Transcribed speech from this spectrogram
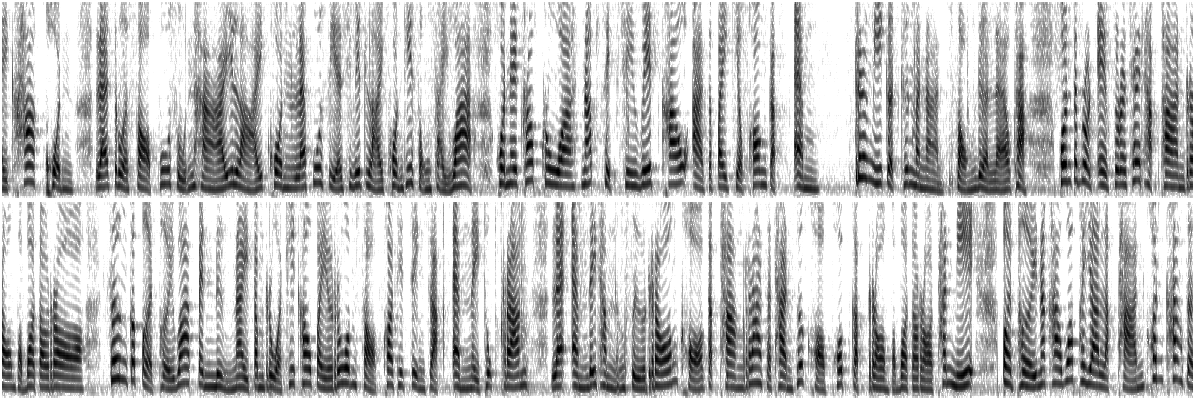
ด์ฆ่าคน และตรวจสอบผู้สูญหายหลายคน และผู้เสียชีวิตหลายคนที่สงสัยว่า คนในครอบครัวนับ 10 ชีวิตเขาอาจจะไปเกี่ยวข้องกับแอม รื่องนี้เกิดขึ้นมานาน 2 เดือนแล้วค่ะพลตำรวจเอกสุรเชษฐ์หักพานรองผบตร ซึ่งก็เปิดเผยว่าเป็นหนึ่งในตำรวจที่เข้าไปร่วมสอบข้อเท็จจริงจากแอมในทุกครั้ง และแอมได้ทำหนังสือร้องขอกับทางราชทันเพื่อขอพบกับรองผบตรท่านนี้ เปิดเผยนะคะว่าพยานหลักฐานค่อนข้างจะ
